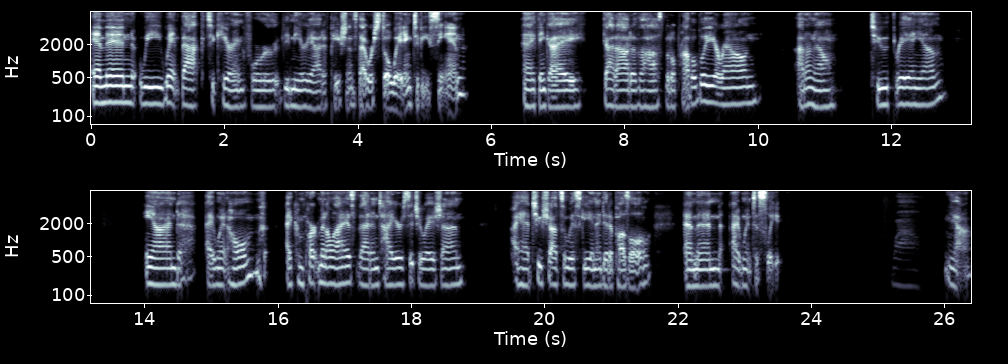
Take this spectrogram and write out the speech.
And then we went back to caring for the myriad of patients that were still waiting to be seen. And I think I got out of the hospital probably around, I don't know, 2, 3 a.m. And I went home. I compartmentalized that entire situation. I had two shots of whiskey and I did a puzzle. And then I went to sleep. Wow. Yeah.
